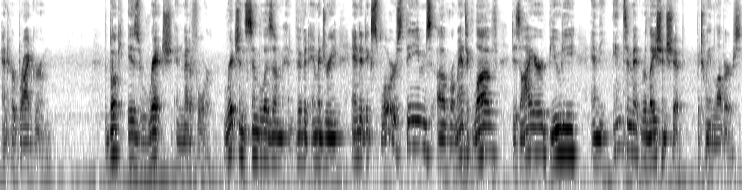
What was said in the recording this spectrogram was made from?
and her bridegroom. The book is rich in metaphor, rich in symbolism and vivid imagery, and it explores themes of romantic love, desire, beauty, and the intimate relationship between lovers.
